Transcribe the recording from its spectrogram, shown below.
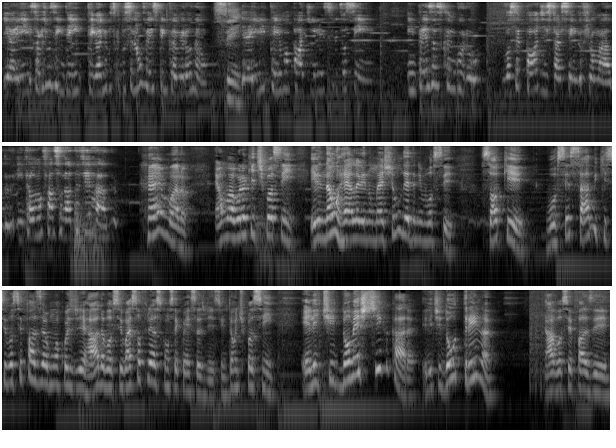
E aí, só que tipo assim, tem, tem ônibus que você não vê se tem câmera ou não. Sim. E aí tem uma plaquinha escrito assim, Empresas Canguru, você pode estar sendo filmado, então não faça nada de errado. É, mano. É um bagulho que, tipo assim, ele não rela, ele não mexe um dedo em você. Só que você sabe que se você fazer alguma coisa de errada, você vai sofrer as consequências disso. Então, tipo assim, ele te domestica, cara. Ele te doutrina a você fazer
